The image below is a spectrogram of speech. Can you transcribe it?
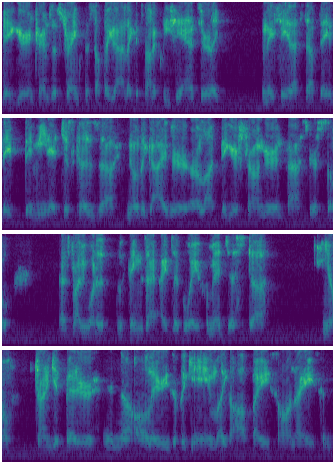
bigger in terms of strength and stuff like that. Like it's not a cliche answer. Like when they say that stuff, they they, they mean it just because uh, you know the guys are, are a lot bigger, stronger, and faster. So that's probably one of the, things I, I took away from it. Just uh, you know, trying to get better in uh, all areas of the game, like off ice, on ice, and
